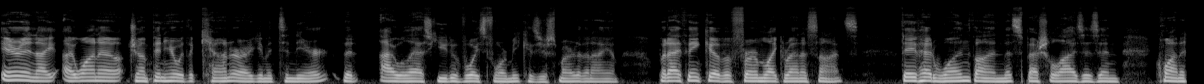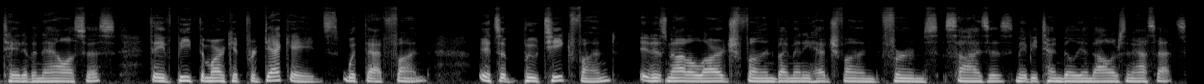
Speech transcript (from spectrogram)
Aaron, I, I want to jump in here with a counter argument to Nir that I will ask you to voice for me because you're smarter than I am. But I think of a firm like Renaissance They've had one fund that specializes in quantitative analysis. They've beat the market for decades with that fund. It's a boutique fund. It is not a large fund by many hedge fund firms' sizes, maybe $10 billion in assets.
